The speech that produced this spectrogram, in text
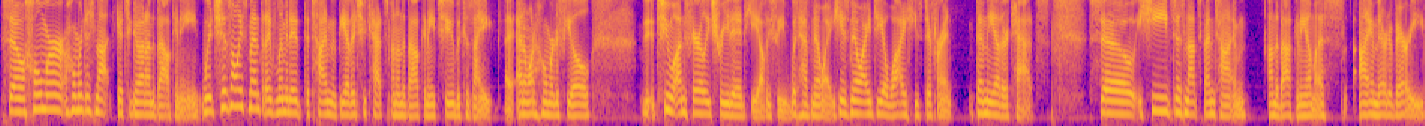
so Homer Homer does not get to go out on the balcony, which has always meant that I've limited the time that the other two cats spend on the balcony too, because I I don't want Homer to feel too unfairly treated. He obviously would have no he has no idea why he's different than the other cats. So he does not spend time on the balcony unless I am there to very,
